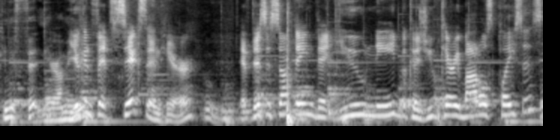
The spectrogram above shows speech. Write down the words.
can you fit in here? I mean, You can fit six in here. If this is something that you need because you carry bottles places,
